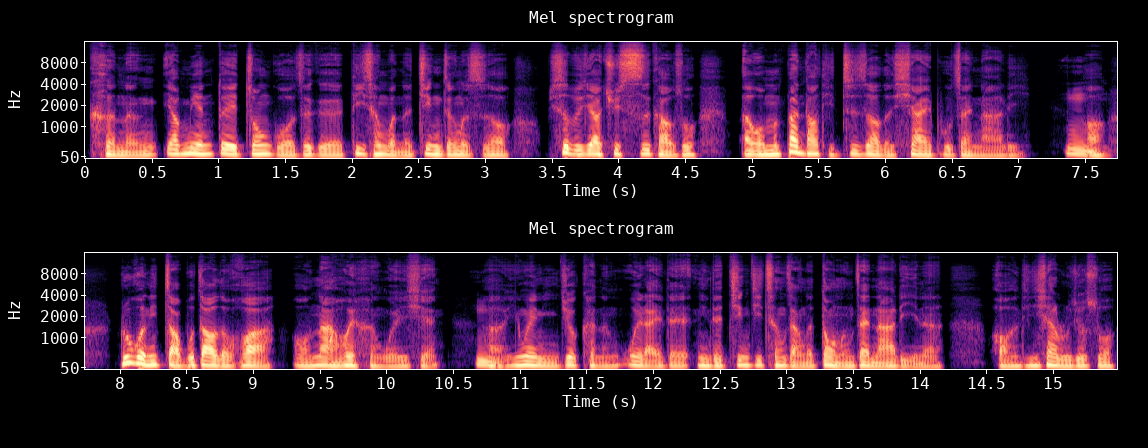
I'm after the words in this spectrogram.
可能要面对中国这个低成本的竞争的时候，是不是要去思考说，呃，我们半导体制造的下一步在哪里？嗯。哦如果你找不到的话，哦，那会很危险啊，嗯，因为你就可能未来的你的经济成长的动能在哪里呢？哦，林夏如就说，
